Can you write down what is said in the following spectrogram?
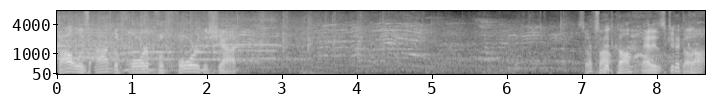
foul was on the floor before the shot. So That's a foul- good call. That is a good, Good call. call.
